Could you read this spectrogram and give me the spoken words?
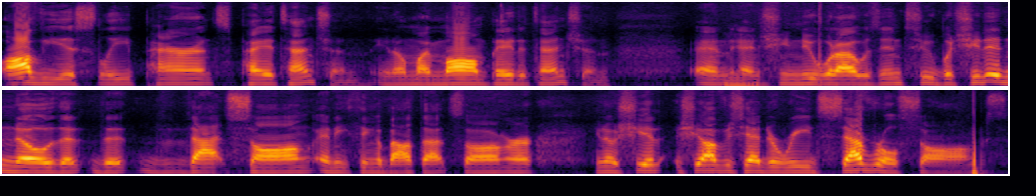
obviously parents pay attention. You know, my mom paid attention and, and she knew what I was into, but she didn't know that, that that song, anything about that song, or, you know, she had, she obviously had to read several songs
